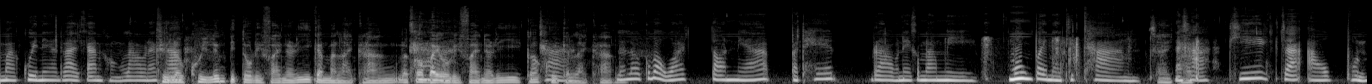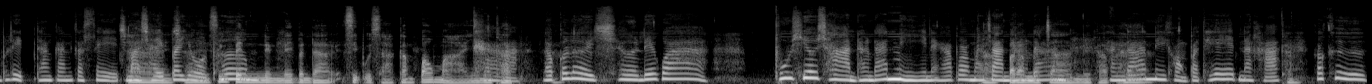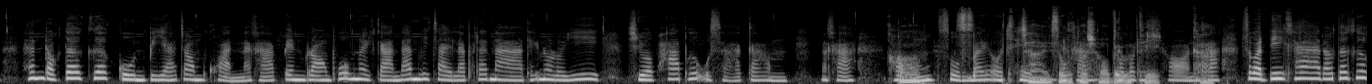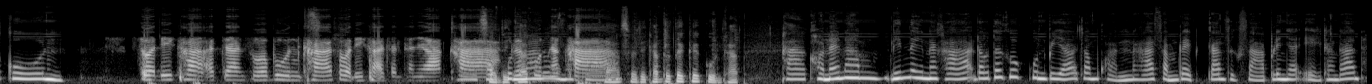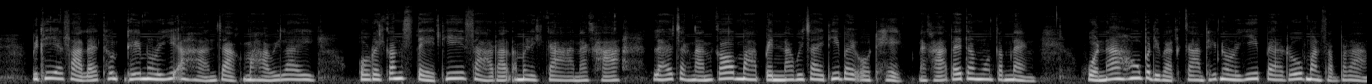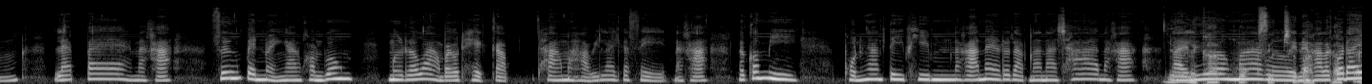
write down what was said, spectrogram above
มาคุยในรายการของเรานะคะ คือเราคุยเรื่อง petrorefinery กันมาหลายครั้ง แล้วก็ค่ะ biorefinery ก็คุยค่ะกันหลายครั้ง แล้วเราก็บอกว่าตอนเนี้ยประเทศ เราเนี่ยกำลังมีมุ่งไปในทิศทางใช่นะครัคะบที่จะเอาผลผลิตทางการเกษตรมาใช้ประโยชน์ซึ่งเพิ่เป็นมหนึ่งในบรรดาสิบอุตสาหกรรมเป้าหมายนะครัค่ะบเราก็เลยเชิญเรียกว่า ผู้เชี่ยวชาญทางด้านนี้นะคะปรมาจารย์ครับทางปรมาด้านจารย์เลยครับทางด้านอ่านี้ของประเทศนะคะครับก็คือท่านดรเกื้อกูลปิยะจอมขวัญนะคะ เป็นรองผู้อำนวยการด้านวิจัยและพัฒนาเทคโนโลยีชีวภาพเพื่ออุตสาหกรรมนะคะ ของศูนย์ไบโอเทคใช่สวนะทคะชไบโอเทคสวทชนะครัคะบสวัสดีค่ะ ดรเกื้อกูลสวัสดีค่ะ อาจารย์สุวบุญค่ะ สวัสดีค่ะอาจารย์ธัญรักษ์ค่ะขอบคุณเกื้มากกุลเลยนะนะคะคะครับสวัสดีครับดรเกื้อกูลครับ ค่ะขอแนะนำนิดนึงนะคะ ดรกุกุลปิยะจอมขวัญนะคะสำเร็จการศึกษาปริญญาเอกทางด้านวิทยาศาสตร์และเทคโนโลยีอาหารจากมหาวิทยาลัยโอเรกอนสเตทที่สหรัฐอเมริกานะคะ แล้วจากนั้นก็มาเป็นนักวิจัยที่ไบโอเทคนะคะ ได้ดำรงตำแหน่งหัวหน้าห้องปฏิบัติการเทคโนโลยีแปรรูปมันสำปะหลังและแป้งนะคะ ซึ่งเป็นหน่วยงานความร่วมมือระหว่างไบโอเทคกับทางมหาวิทยาลัยเกษตรนะคะ แล้วก็มี ผลงานตีพิมพ์นะคะ ในระดับนานาชาตินะคะเยอะหลายเลยครับเรื่องมาก60เลยนะฉบัคะบแล้วก็ครับได้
